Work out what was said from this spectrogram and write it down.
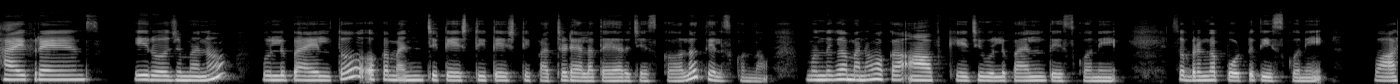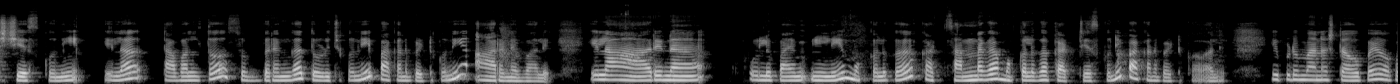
హాయ్ ఫ్రెండ్స్. ఈరోజు మనం ఉల్లిపాయలతో ఒక మంచి టేస్టీ టేస్టీ పచ్చడి ఎలా తయారు చేసుకోవాలో తెలుసుకుందాం. ముందుగా మనం ఒక హాఫ్ కేజీ ఉల్లిపాయలను తీసుకొని శుభ్రంగా పొట్టు తీసుకొని వాష్ చేసుకొని ఇలా టవల్తో శుభ్రంగా తుడుచుకొని పక్కన పెట్టుకొని ఆరనివ్వాలి. ఇలా ఆరిన ఉల్లిపాయల్ని ముక్కలుగా కట్ సన్నగా ముక్కలుగా కట్ చేసుకుని పక్కన పెట్టుకోవాలి. ఇప్పుడు మన స్టవ్ పై ఒక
